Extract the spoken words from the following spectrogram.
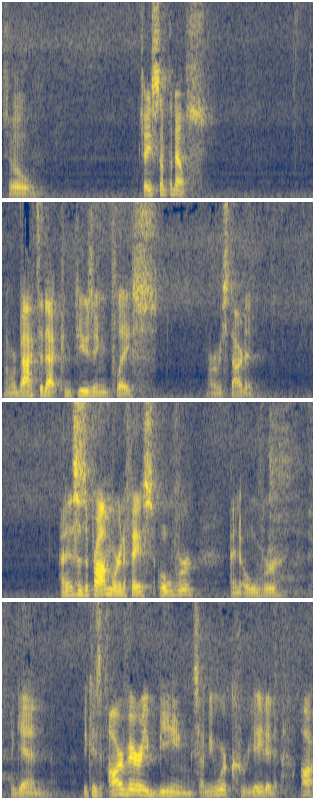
So, chase something else. And we're back to that confusing place where we started. And this is a problem we're going to face over and over again. Because our very beings, I mean, we're created uh,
